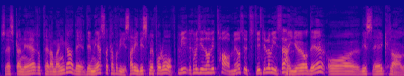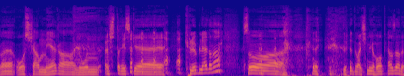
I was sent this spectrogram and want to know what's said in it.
Så jeg skal ned til La Manga. Det, det er vi som kan få vise dem hvis vi får lov. Vi, kan vi si sånn, vi tar med oss utstyr til å vise. Vi gjør det, og hvis jeg klarer å sjarmere noen østerrikske klubbledere, så du, Det var ikke mye håp her, ser du.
